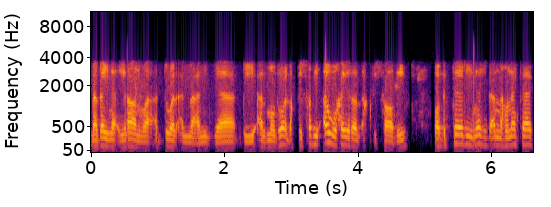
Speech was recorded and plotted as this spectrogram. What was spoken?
ما بين إيران والدول المعنية بالموضوع الاقتصادي أو غير الاقتصادي. وبالتالي نجد أن هناك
